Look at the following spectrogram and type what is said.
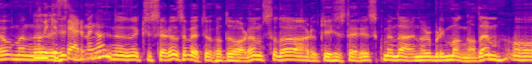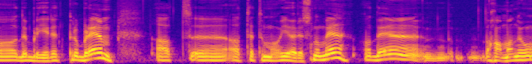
jo, men, man ikke ser dem engang. Når du ikke ser dem, så vet du ikke at du har dem, så da er du ikke hysterisk. Men det er jo når det blir mange av dem, og det blir et problem, at, eh, at dette må gjøres noe med. Og det har man jo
